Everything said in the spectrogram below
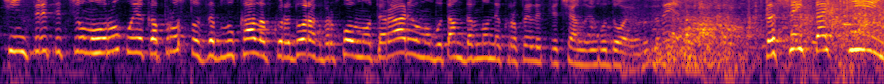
тінь 37-го року, яка просто заблукала в коридорах Верховного тераріуму, бо там давно не кропили свяченою водою. Розумієте? Та ще й та тінь.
